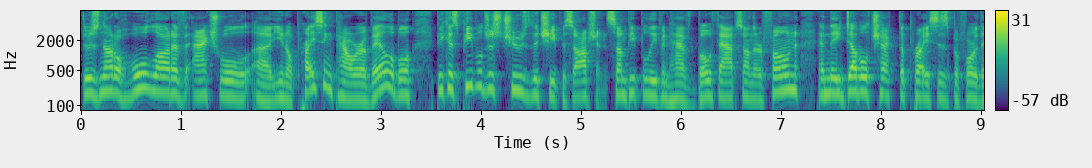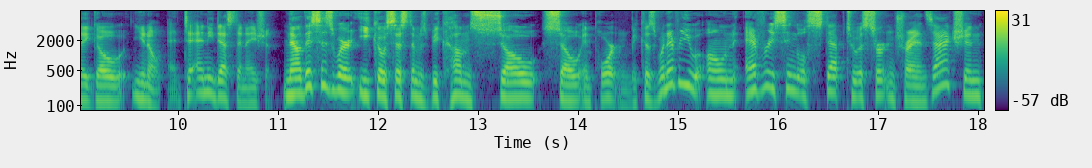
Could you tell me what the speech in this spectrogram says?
There's not a whole lot of actual, uh, you know, pricing power available because people just choose the cheapest option. Some people even have both apps on their phone and they double check the prices before they go, you know, to any destination. Now, this is where ecosystems become so, so important because whenever you own every single step to a certain transaction,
